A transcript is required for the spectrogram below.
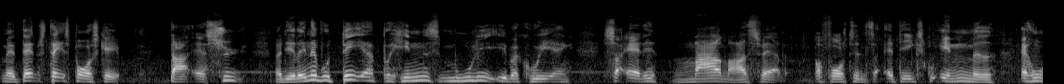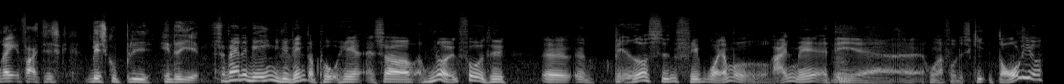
med dansk statsborgerskab, der er syg, når de har været inde og vurdere på hendes mulige evakuering, så er det meget, meget svært at forestille sig, at det ikke skulle ende med, at hun rent faktisk vil skulle blive hentet hjem. Så hvad er det vi egentlig, vi venter på her? Altså, hun har jo ikke fået det øh, øh bedre siden februar. Jeg må regne med, at det mm. er, øh, hun har fået det skidt dårligere.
